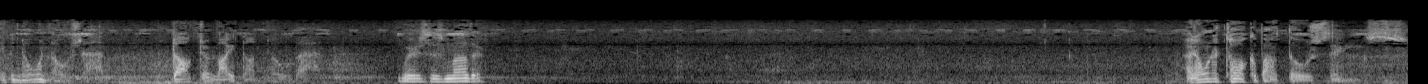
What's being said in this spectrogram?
Maybe no one knows that doctor might not know that. Where's his mother? To talk about those things.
